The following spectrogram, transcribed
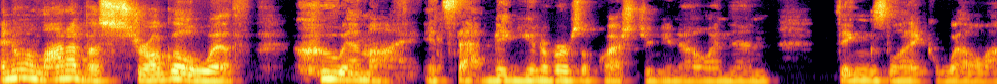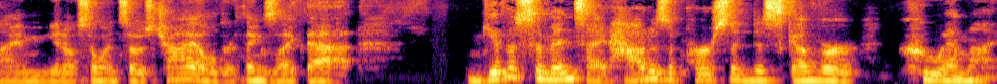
I know a lot of us struggle with who am I? It's that big universal question, you know, and then things like, well, I'm, you know, so and so's child or things like that. Give us some insight. How does a person discover who am I?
